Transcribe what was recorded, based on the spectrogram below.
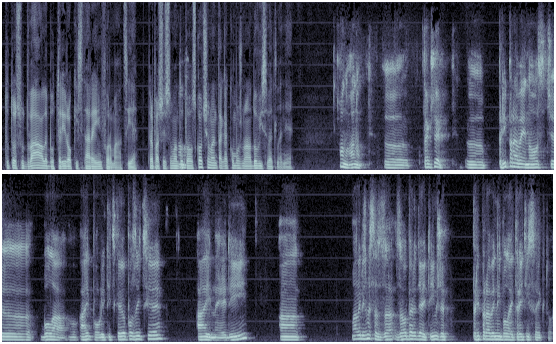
toto sú dva alebo tri roky staré informácie. Prepačte, som vám ano. do toho skočil len tak ako možno na dovysvetlenie. Áno, áno. E, takže e, pripravenosť e, bola aj politickej opozície, aj médií a mali by sme sa za, zaoberať aj tým, že pripravený bol aj tretí sektor.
